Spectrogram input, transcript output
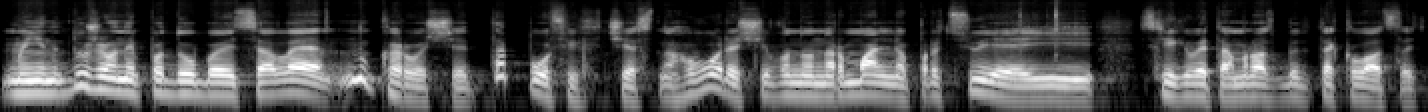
Мені не дуже вони подобаються, але ну, коротше, та пофіг, чесно говорячи, воно нормально працює і скільки ви там раз будете клацати.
